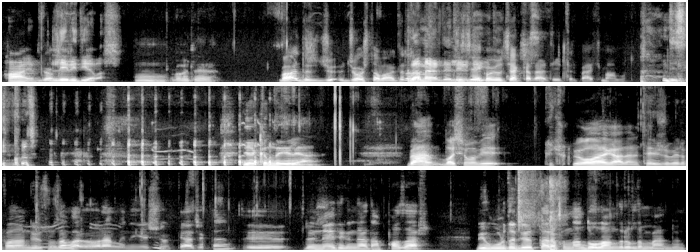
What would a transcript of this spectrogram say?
Hayır. Yok. Larry diye var. Hmm, öyle. Vardır. George da vardır ama Gramerde Larry diziye koyulacak kadar değildir belki Mahmut. Diziye konuş- Yakın değil yani. Ben başıma bir küçük bir olay geldi. Hani tecrübeli falan diyorsunuz ama öğrenmenin yaşı yok gerçekten. Ee, dün neydi günlerden? Pazar. Bir hurdacı tarafından dolandırıldım ben dün.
